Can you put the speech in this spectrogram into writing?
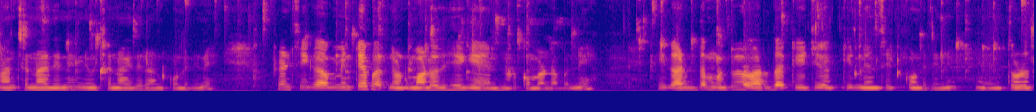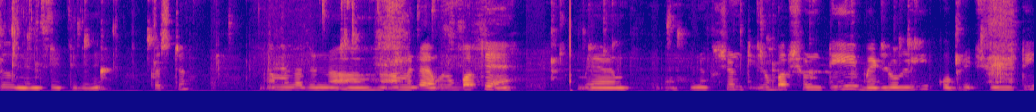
ನಾನು ಚೆನ್ನಾಗಿದ್ದೀನಿ, ನೀವು ಚೆನ್ನಾಗಿದ್ದೀರಾ ಅಂದ್ಕೊಂಡಿದ್ದೀನಿ ಫ್ರೆಂಡ್ಸ್ ಈಗ ಮೆಂತ್ಯ ಭಾತ್ ನೋಡಿ, ಮಾಡೋದು ಹೇಗೆ ಅಂತ ನೋಡ್ಕೊಂಬರೋಣ ಬನ್ನಿ. ಈಗ ಅರ್ಧ, ಮೊದಲು ಅರ್ಧ ಕೆ ಜಿ ಅಕ್ಕಿ ನೆನೆಸಿಟ್ಕೊಂಡಿದ್ದೀನಿ. ತೊಳೆದು ನೆನೆಸಿ ಇಟ್ಟಿದ್ದೀನಿ ಫಸ್ಟು ಆಮೇಲೆ ಅದನ್ನು, ಆಮೇಲೆ ರುಬ್ಬಕ್ಕೆ ಶುಂಠಿ ರುಬ್ಬಕ್ಕೆ ಶುಂಠಿ, ಬೆಳ್ಳುಳ್ಳಿ, ಕೊಬ್ಬರಿ, ಶುಂಠಿ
